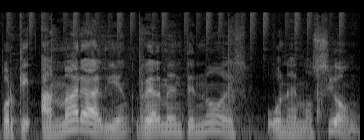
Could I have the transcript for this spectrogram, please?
porque amar a alguien realmente no es una emoción,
